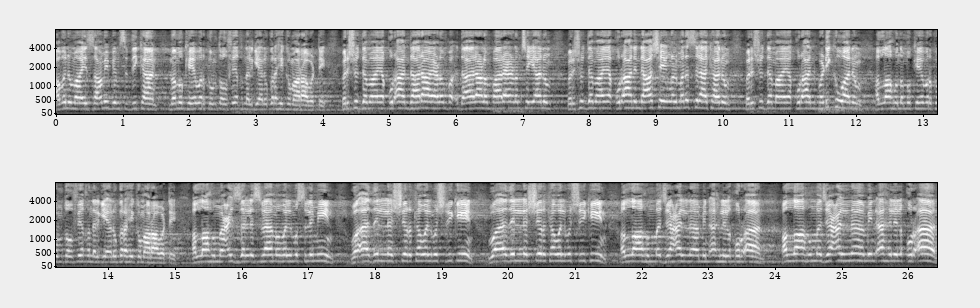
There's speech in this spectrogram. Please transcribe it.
അവനുമായി സാമീപ്യം സിദ്ധിക്കാൻ നമുക്ക് ഏവർക്കും തൗഫീഖ് നൽകി അനുഗ്രഹിക്കുമാറാവട്ടെ. പരിശുദ്ധമായ ഖുർആൻ ധാരാളം ധാരാളം പാരായണം ചെയ്യാനും പരിശുദ്ധമായ ഖുർആനിന്റെ ആശയങ്ങൾ മനസ്സിലാക്കാനും പരിശുദ്ധമായ ഖുർആൻ പഠിക്കുവാനും അള്ളാഹു നമുക്ക് ഏവർക്കും തൗഫീഖ് നൽകി അനുഗ്രഹിക്കുമാറാവട്ടെ اللهم اعز الاسلام والمسلمين واذل الشرك والمشركين واذل الشرك والمشركين اللهم اجعلنا من اهل القران اللهم اجعلنا من اهل القران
